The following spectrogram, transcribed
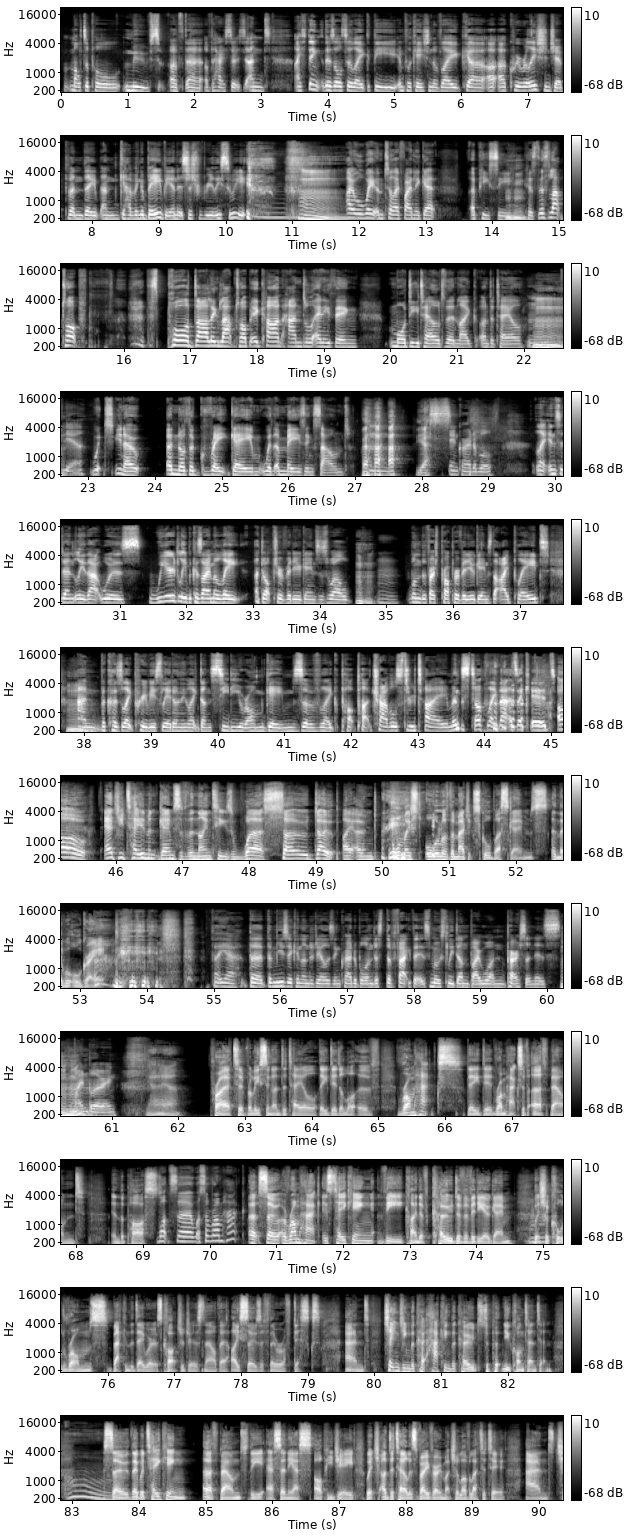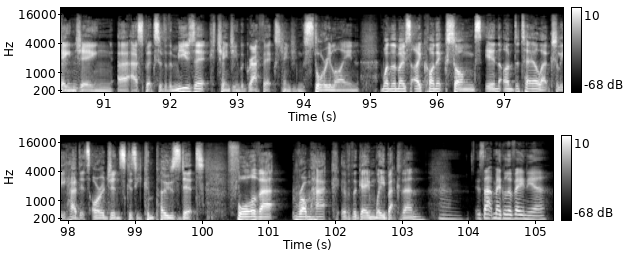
multiple moves of the of the house So it's- and i think there's also like the implication of like uh, a, a queer relationship and they and having a baby and it's just really sweet hmm. I will wait until I finally get a PC because mm-hmm. this laptop, this poor darling laptop, it can't handle anything more detailed than like Undertale, mm, hmm. Yeah. which you know, another great game with amazing sound. Mm. Yes. Incredible. Like, incidentally, that was weirdly because I'm a late adopter of video games as well. Mm. One of the first proper video games that I played, and because like previously I'd only like done CD-ROM games of like Putt Putt travels through time and stuff like that as a kid. Oh, edutainment games of the 90s were so dope. I owned almost all of the Magic School Bus games, and they were all great. But yeah, the the music in Undertale is incredible, and just the fact that it's mostly done by one person is mind blowing. Yeah, yeah. Prior to releasing Undertale, they did a lot of ROM hacks. They did ROM hacks of Earthbound in the past. What's a what's a ROM hack? Uh, so a ROM hack is taking the kind of code of a video game, which are called ROMs back in the day where it's cartridges. Now they're ISOs if they were off discs, and changing the co- hacking the code to put new content in. Oh. So they were taking Earthbound, the SNES RPG, which Undertale is very, very much a love letter to, and changing uh, aspects of the music, changing the graphics, changing the storyline. One of the most iconic songs in Undertale actually had its origins because he composed it for that ROM hack of the game way back then. Is that Megalovania?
